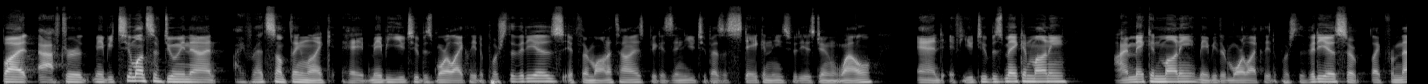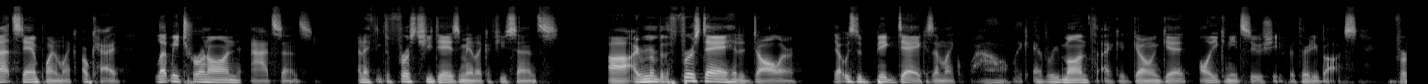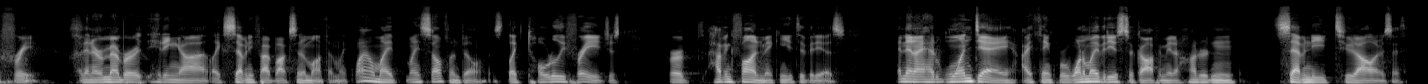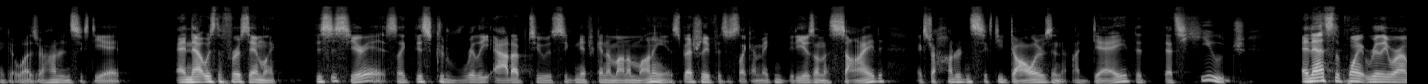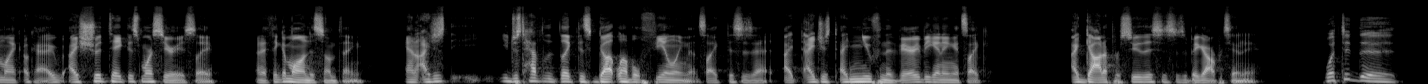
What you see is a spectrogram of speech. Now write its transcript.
But after maybe two months of doing that, I read something like, hey, maybe YouTube is more likely to push the videos if they're monetized because then YouTube has a stake in these videos doing well. And if YouTube is making money, I'm making money, maybe they're more likely to push the videos. So, like, from that standpoint, I'm like, okay, let me turn on AdSense. And I think the first few days I made like a few cents. Uh, I remember the first day I hit a dollar. That was a big day because I'm like, wow, like every month I could go and get all you can eat sushi for 30 bucks for free. And then I remember hitting uh, like 75 bucks in a month. I'm like, wow, my, my cell phone bill is like totally free just for having fun making YouTube videos. And then I had one day, I think, where one of my videos took off. I made $172, I think it was, or 168. And that was the first day I'm like, this is serious. Like this could really add up to a significant amount of money, especially if it's just like I'm making videos on the side, extra $160 in a day. That that's huge. And that's the point really where I'm like, okay, I, I should take this more seriously. And I think I'm onto something. And I just you just have like this gut level feeling that's like, this is it. I, I just I knew from the very beginning, it's like, I gotta pursue this. This is a big opportunity. What did the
